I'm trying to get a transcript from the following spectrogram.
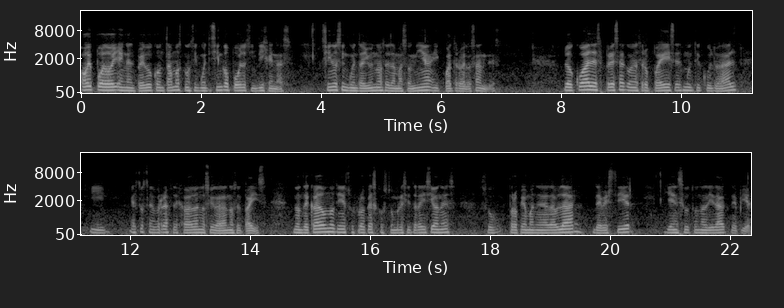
hoy por hoy en el Perú contamos con 55 pueblos indígenas, siendo 51 de la Amazonía y 4 de los Andes, lo cual expresa que nuestro país es multicultural y esto se ve reflejado en los ciudadanos del país, donde cada uno tiene sus propias costumbres y tradiciones, su propia manera de hablar, de vestir y en su tonalidad de piel.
